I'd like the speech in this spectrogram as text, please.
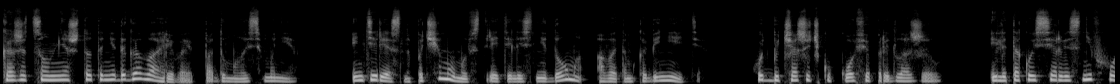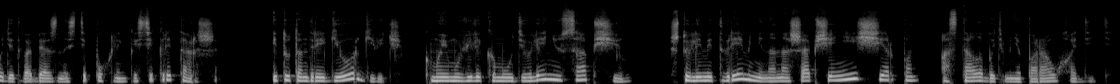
Кажется, он мне что-то не договаривает, подумалось мне. Интересно, почему мы встретились не дома, а в этом кабинете? Хоть бы чашечку кофе предложил. Или такой сервис не входит в обязанности пухленькой секретарши? И тут Андрей Георгиевич, к моему великому удивлению, сообщил, что лимит времени на наше общение исчерпан, а стало быть, мне пора уходить.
